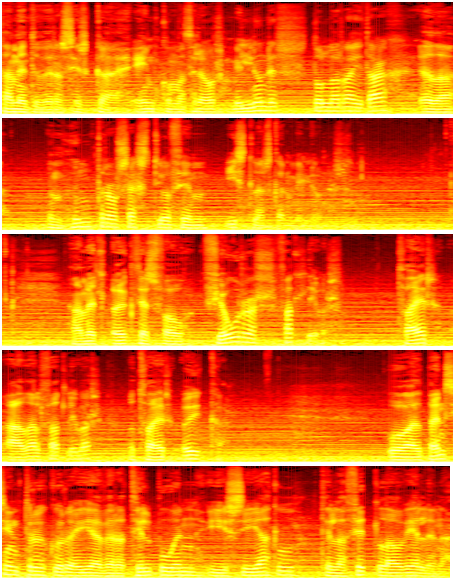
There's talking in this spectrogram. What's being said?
Það myndi vera cirka 1,3 miljónir dollara í dag eða um 165 íslenskar miljónir. Hann vil auk þess fá fjórar fallífar, tvær aðalfallífar og tvær auka og að bensíndrukkur eigi að vera tilbúin í Seattle til að fylla á vélina.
